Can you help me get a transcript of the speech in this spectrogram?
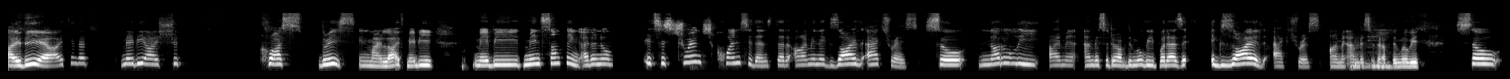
idea. I think that maybe I should cross this in my life. Maybe maybe it means something. I don't know. It's a strange coincidence that I'm an exiled actress. So not only I'm an ambassador of the movie, but as an exiled actress, I'm an ambassador mm-hmm. of the movie. So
